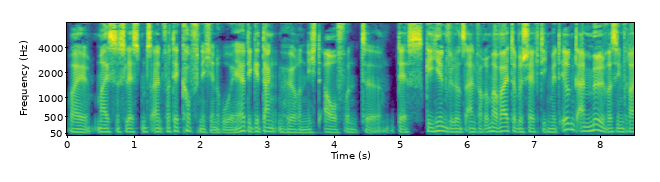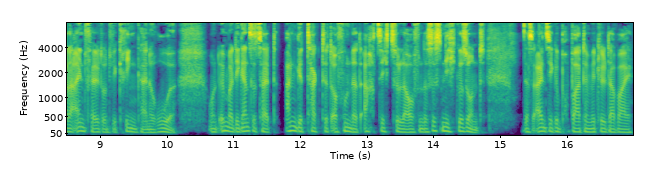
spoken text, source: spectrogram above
weil meistens lässt uns einfach der Kopf nicht in Ruhe, ja, die Gedanken hören nicht auf und äh, das Gehirn will uns einfach immer weiter beschäftigen mit irgendeinem Müll, was ihm gerade einfällt und wir kriegen keine Ruhe. Und immer die ganze Zeit angetaktet auf 180 zu laufen, das ist nicht gesund. Das einzige probate Mittel dabei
